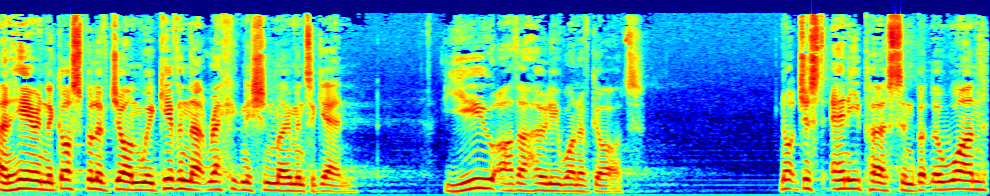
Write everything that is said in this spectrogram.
And here in the Gospel of John, we're given that recognition moment again. You are the Holy One of God. Not just any person, but the one,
